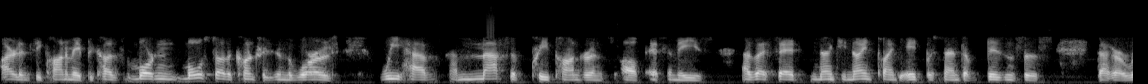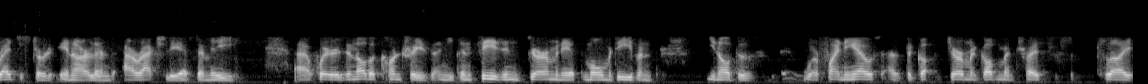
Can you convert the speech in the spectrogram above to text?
Ireland's economy because more than most other countries in the world, we have a massive preponderance of SMEs. As I said, 99.8% of businesses that are registered in Ireland are actually SME. Uh, whereas in other countries, and you can see it in Germany at the moment, even, you know, we're finding out as the go- German government tries to supply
